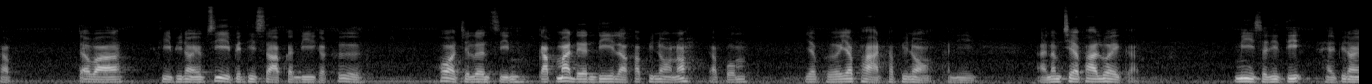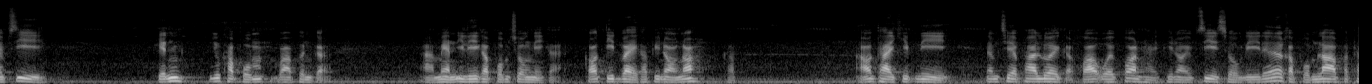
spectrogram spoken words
ครับ แต่ว่าที่พี่น้องเอฟซีเป็นที่ทราบกันดีก็คือ พ่อเจริญศิลป์กลับมาเดินดีแล้วครับพี่น้องเนาะครับผม อย่าเผลออย่าพลาดครับพี่น้อง อันนี้น้ำเชื่อผ้าลวยกับมีสถิติให้พี่น้องเอฟซีเห็นยู่ครับผมว่าเพิ่นกับแม่นอีหลีครับผมช่วงนี้ก็ก็ติดไว้ครับพี่น้องเนาะครับ เอาถ่ายคลิปนี้น้ำเชื่อผ้ารวยกับขออวยพรให้พี่น้องเอฟซีโชคดีเด้อครับผมลาวพัฒ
